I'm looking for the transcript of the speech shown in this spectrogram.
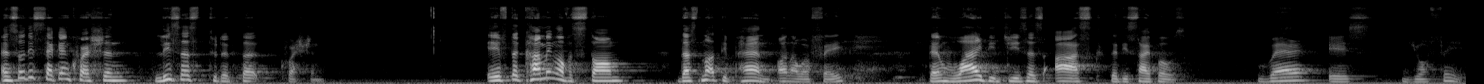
And so this second question leads us to the third question. If the coming of a storm does not depend on our faith, then why did Jesus ask the disciples, Where is your faith?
